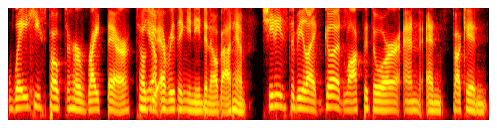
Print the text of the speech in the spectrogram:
way he spoke to her right there tells Yep. you everything you need to know about him. She needs to be like, good, lock the door and and fucking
